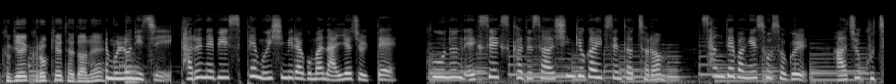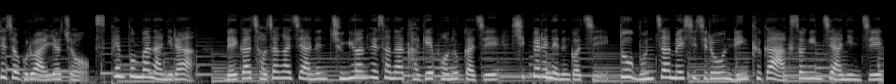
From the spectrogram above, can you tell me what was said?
그게 그렇게 대단해? 물론이지. 다른 앱이 스팸 의심이라고만 알려줄 때 후우는 XX카드사 신규 가입 센터처럼 상대방의 소속을 아주 구체적으로 알려줘. 스팸뿐만 아니라 내가 저장하지 않은 중요한 회사나 가게 번호까지 식별해내는 거지. 또 문자 메시지로 온 링크가 악성인지 아닌지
